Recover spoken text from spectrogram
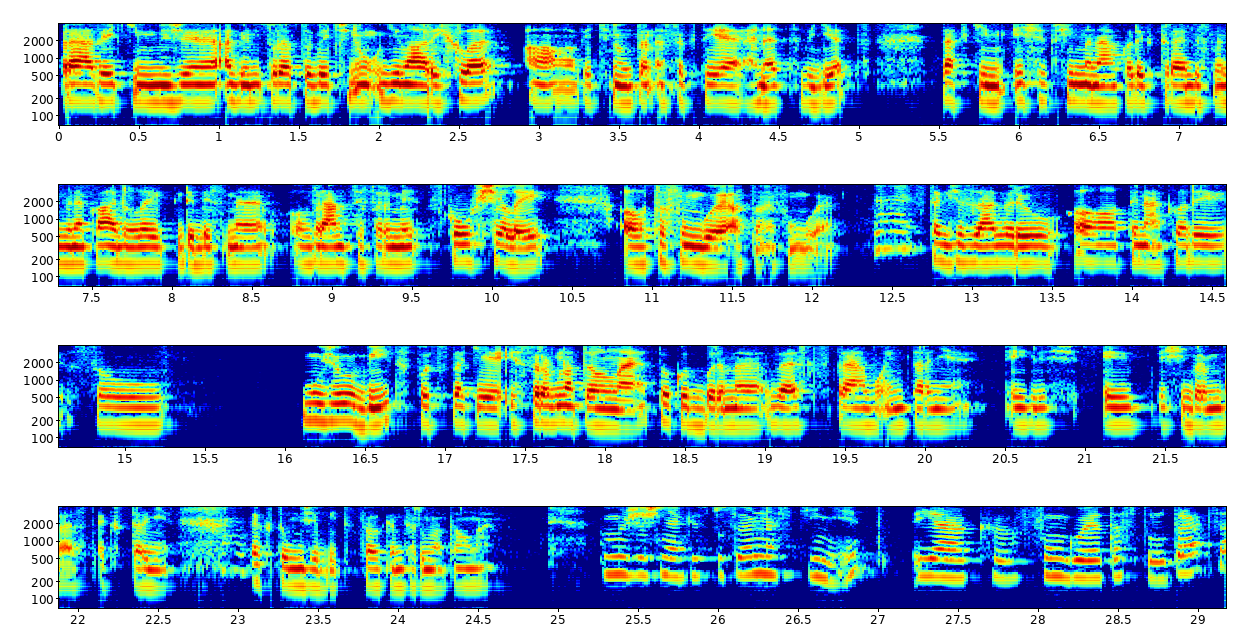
právě tím, že agentura to většinou udělá rychle a většinou ten efekt je hned vidět, tak tím i šetříme náklady, které bychom vynakládali, kdyby jsme v rámci firmy zkoušeli, co funguje a co nefunguje. Mm-hmm. Takže v závěru ty náklady jsou, můžou být v podstatě i srovnatelné, pokud budeme vést zprávu interně, i když, i když ji budeme vést externě, mm-hmm. tak to může být celkem srovnatelné. Můžeš nějakým způsobem nastínit, jak funguje ta spolupráce?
